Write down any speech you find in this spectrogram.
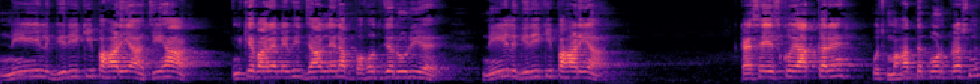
नीलगिरी की पहाड़ियाँ। जी हाँ इनके बारे में भी जान लेना बहुत ज़रूरी है। नीलगिरी की पहाड़ियाँ। कैसे इसको याद करें? कुछ महत्वपूर्ण प्रश्न।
